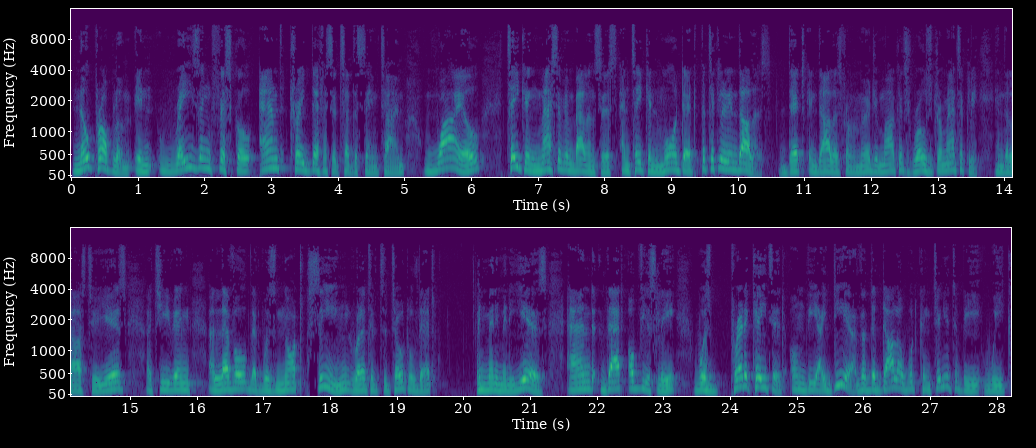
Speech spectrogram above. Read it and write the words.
no problem in raising fiscal and trade deficits at the same time while taking massive imbalances and taking more debt, particularly in dollars. Debt in dollars from emerging markets rose dramatically in the last two years, achieving a level that was not seen relative to total debt in many, many years. And that obviously was predicated on the idea that the dollar would continue to be weak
